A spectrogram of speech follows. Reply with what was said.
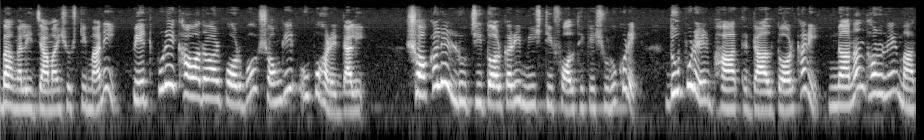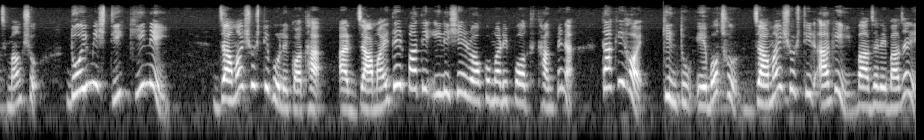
বাঙালির জামাই ষষ্ঠী মানেই পেট পুড়ে খাওয়া দাওয়ার পর্ব সঙ্গে উপহারের ডালি। সকালের লুচি, তরকারি, মিষ্টি, ফল থেকে শুরু করে দুপুরের ভাত, ডাল, তরকারি, নানান ধরনের মাছ, মাংস, দই, মিষ্টি কি নেই? জামাই ষষ্ঠী বলে কথা। আর জামাইদের পাতে ইলিশের রকমারি পথ থাকবে না। তা কি হয়? কিন্তু এবছর জামাই ষষ্ঠীর আগেই বাজারে বাজারে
